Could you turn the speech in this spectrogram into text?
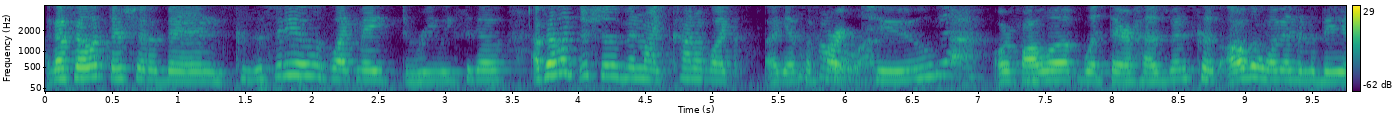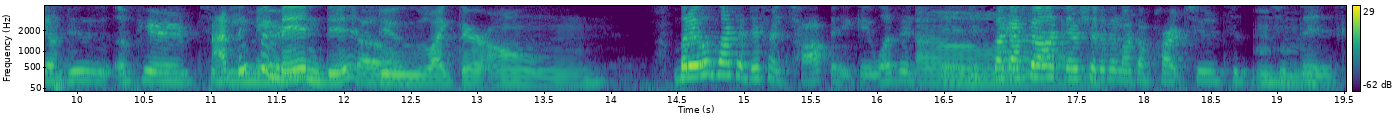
Like I feel like there should have been because this video was like made three weeks ago. I feel like there should have been like kind of like I guess a part Follow-up. two Yeah. or follow up with their husbands because all the women in the video do appear to. I be think the men did so- do like their own. but it was like a different topic. It wasn't this. Like I felt like there should have been like a part two to to Mhm. this.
